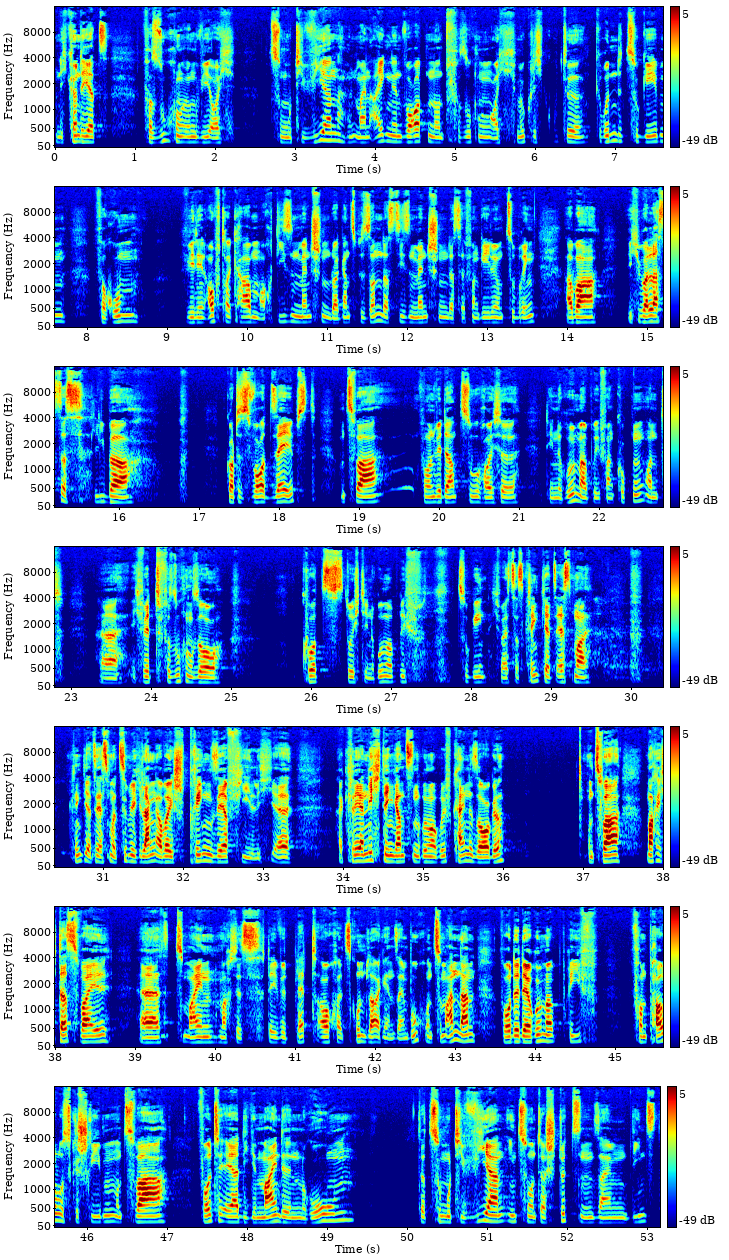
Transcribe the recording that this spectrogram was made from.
Und ich könnte jetzt versuchen, irgendwie euch zu motivieren mit meinen eigenen Worten und versuchen, euch möglichst gute Gründe zu geben, warum wir den Auftrag haben, auch diesen Menschen oder ganz besonders diesen Menschen das Evangelium zu bringen. Aber ich überlasse das lieber Gottes Wort selbst. Und zwar wollen wir dazu heute den Römerbrief angucken. Und äh, ich werde versuchen, so kurz durch den Römerbrief zu gehen. Ich weiß, das klingt jetzt erstmal Klingt jetzt erstmal ziemlich lang, aber ich springe sehr viel. Ich äh, erkläre nicht den ganzen Römerbrief, keine Sorge. Und zwar mache ich das, weil äh, zum einen macht es David Blatt auch als Grundlage in seinem Buch und zum anderen wurde der Römerbrief von Paulus geschrieben und zwar wollte er die Gemeinde in Rom dazu motivieren, ihn zu unterstützen, in seinem Dienst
